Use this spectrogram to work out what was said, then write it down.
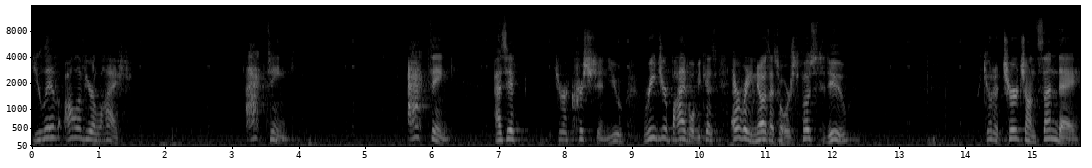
You live all of your life acting, acting as if you're a Christian. You read your Bible because everybody knows that's what we're supposed to do. We go to church on Sunday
